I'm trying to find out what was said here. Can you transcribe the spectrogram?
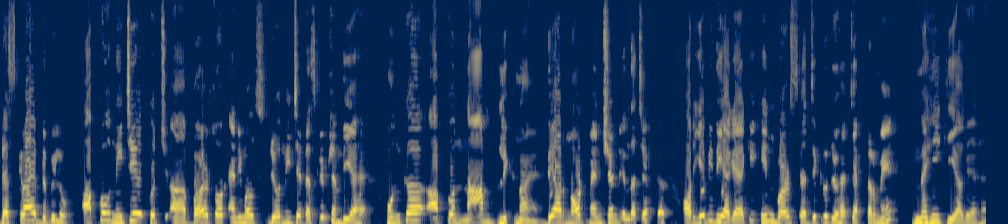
described below आपको नीचे कुछ बर्ड्स और एनिमल्स जो नीचे डिस्क्रिप्शन दिया है उनका आपको नाम लिखना है। They are not mentioned in the chapter और ये भी दिया गया है कि इन बर्ड्स का ज़िक्र जो है चैप्टर में नहीं किया गया है।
